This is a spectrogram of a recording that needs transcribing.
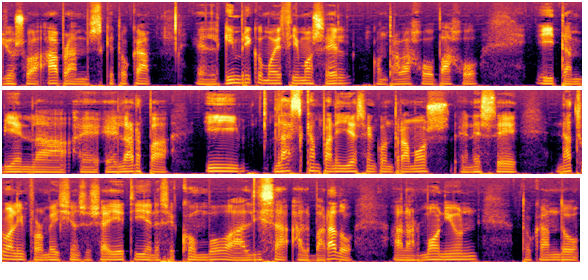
Joshua Abrams, que toca el gimbri, como decimos, él, con trabajo bajo, y también la, eh, el arpa y las campanillas, encontramos en ese Natural Information Society, en ese combo, a Lisa Alvarado al armonium, tocando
